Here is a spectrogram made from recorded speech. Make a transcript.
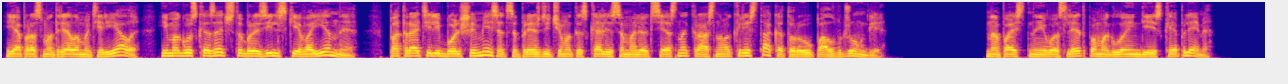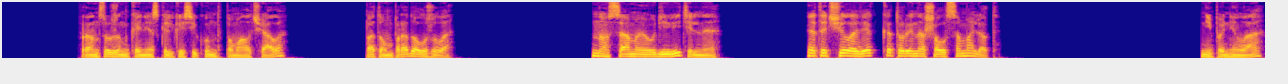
Я просмотрела материалы и могу сказать, что бразильские военные потратили больше месяца, прежде чем отыскали самолет Сесна Красного Креста, который упал в джунгли. Напасть на его след помогло индейское племя. Француженка несколько секунд помолчала, потом продолжила. Но самое удивительное – это человек, который нашел самолет. Не поняла?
